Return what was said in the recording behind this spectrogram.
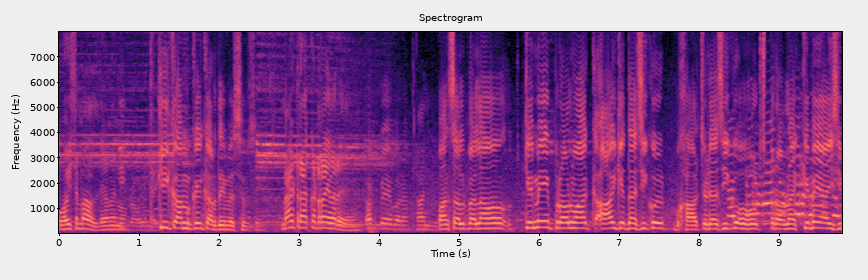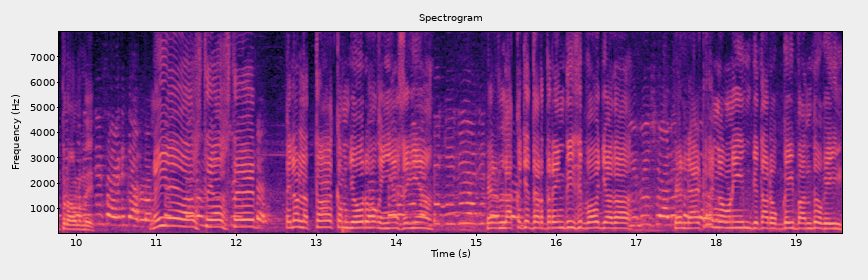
ਉਹੀ ਸੰਭਾਲਦੇ ਆ ਮੈਨੂੰ। ਕੀ ਕੰਮ ਕੀ ਕਰਦੇ ਵੈਸੇ ਤੁਸੀਂ? ਮੈਂ ਟਰੱਕ ਡਰਾਈਵਰ ਹਾਂ। ਟਰੱਕ ਡਰਾਈਵਰ ਆ ਹਾਂਜੀ। 5 ਸਾਲ ਪਹਿਲਾਂ ਉਹ ਕਿਵੇਂ ਪ੍ਰੋਬਲਮ ਆ ਆ ਕਿਦਾਂ ਸੀ? ਕੋਈ ਬੁਖਾਰ ਚੜਿਆ ਸੀ ਕੋਈ ਹੋਰ ਪ੍ਰੋਬਲਮ ਕਿਵੇਂ ਆਈ ਸੀ ਪ੍ਰੋਬਲਮ ਇਹ? ਨਹੀਂ ਇਹ ਆਸਤੇ ਆਸਤੇ ਪਹਿਲਾਂ ਲੱਤਾਂ ਕਮਜ਼ੋਰ ਹੋ ਗਈਆਂ ਸੀਗੀਆਂ। ਫਿਰ ਲੱਕ 'ਚ ਦਰਦ ਰਹਿੰਦੀ ਸੀ ਬਹੁਤ ਜ਼ਿਆਦਾ। ਫਿਰ ਲੈਟਰਿੰਗ ਆਉਣੀ ਜਿੱਦਾਂ ਰੁਕ ਗਈ ਬੰਦ ਹੋ ਗਈ।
